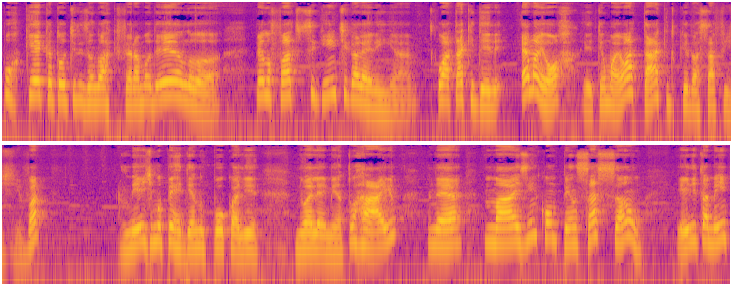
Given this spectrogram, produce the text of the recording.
Por que, que eu estou utilizando o Arquifera Modelo? Pelo fato seguinte, galerinha, o ataque dele é maior, ele tem um maior ataque do que o da Safigiva, mesmo perdendo um pouco ali no elemento raio, né? Mas em compensação, ele também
